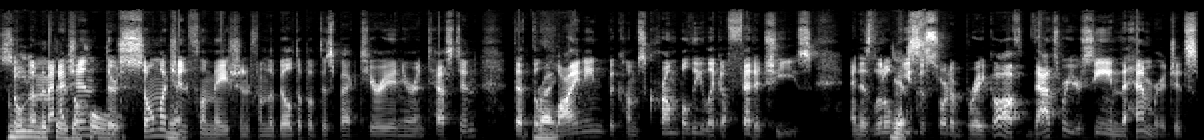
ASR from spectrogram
So imagine there's, there's, so much yeah. inflammation from the buildup of this bacteria in your intestine that the right. lining becomes crumbly like a feta cheese. And as little yes. pieces sort of break off, that's where you're seeing the hemorrhage. It's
